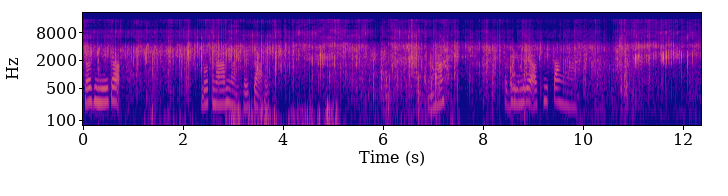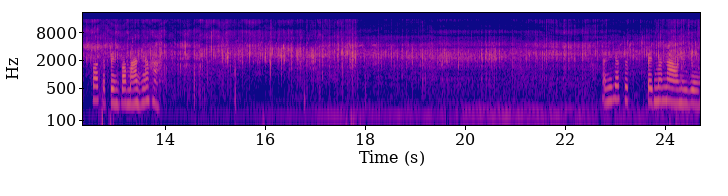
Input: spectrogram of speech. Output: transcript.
แล้วทีนี้ก็ ลดน้ำหน่อยสายๆนะพอดีไม่ได้เอาที่ตั้งมา ก็จะเป็นประมาณนี้ค่ะอันนี้ก็จะเป็นมะนาวในวง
